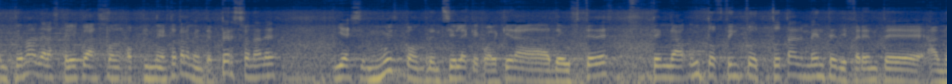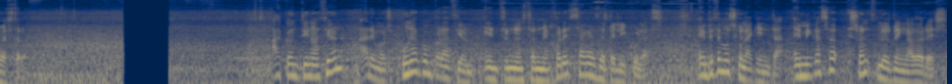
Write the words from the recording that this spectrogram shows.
el tema de las películas son opiniones totalmente personales y es muy comprensible que cualquiera de ustedes tenga un top 5 totalmente diferente al nuestro. A continuación haremos una comparación entre nuestras mejores sagas de películas. Empecemos con la quinta. En mi caso son Los Vengadores.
